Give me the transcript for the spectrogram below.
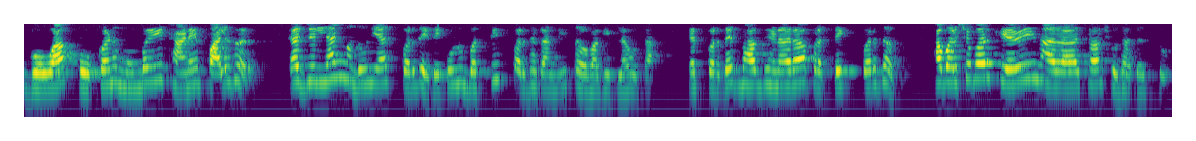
गोवा कोकण मुंबई ठाणे पालघर या जिल्ह्यांमधून या स्पर्धेत एकूण बत्तीस स्पर्धकांनी सहभाग घेतला होता. या स्पर्धेत भाग घेणारा प्रत्येक स्पर्धक हा वर्षभर खेळी नारळाच्या शोधात असतो.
